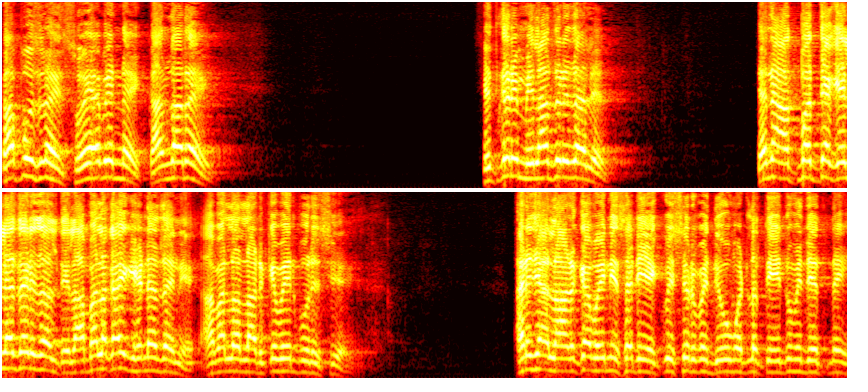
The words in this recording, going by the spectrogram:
कापूस नाही सोयाबीन नाही कांदा नाही. शेतकरी मिला तरी त्यांना आत्महत्या केल्या तरी चालतील. आम्हाला काही घेण्याचं नाही. आम्हाला लाडक्या बहीण पुरेशी आहे. अरे ज्या लाडक्या बहिणीसाठी एकवीसशे रुपये देऊ म्हटलं ते तुम्ही देत नाही.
